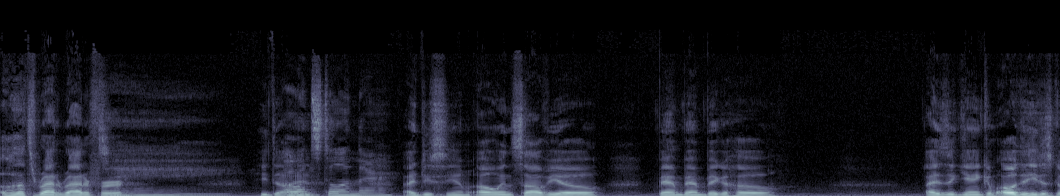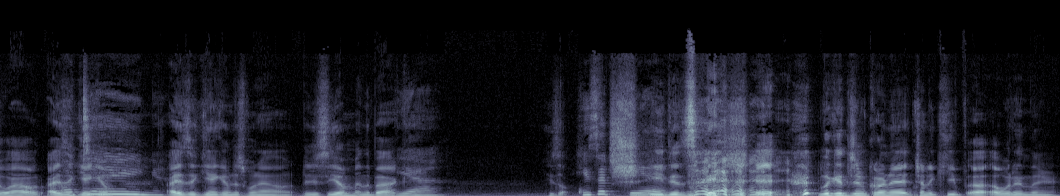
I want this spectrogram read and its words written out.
Oh, that's Rad Radford. Dang. He died. Owen's still in there. I do see him. Owen Savio, Bam Bam Bigelow, Isaac Yankem. Oh, did he just go out? Isaac oh, Yankem. dang. Isaac Yankem just went out. Did you see him in the back? Yeah. He's. He said shit. He did say shit. Look at Jim Cornette trying to keep uh, Owen in there.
